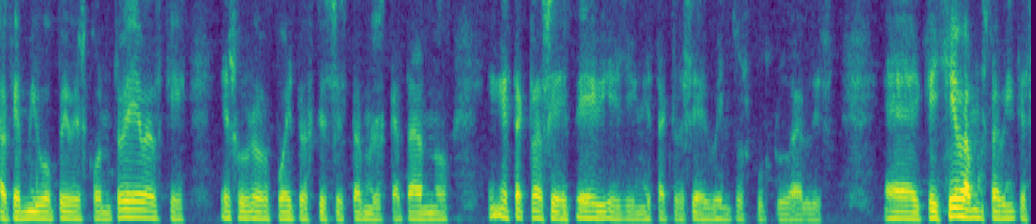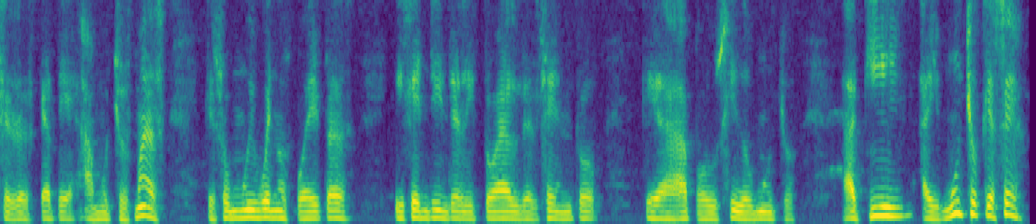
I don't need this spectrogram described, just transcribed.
Argemiro Pérez Contreras, que es uno de los poetas que se están rescatando en esta clase de ferias y en esta clase de eventos culturales. Eh, que llevamos también que se rescate a muchos más, que son muy buenos poetas y gente intelectual del centro que ha producido mucho. Aquí hay mucho que hacer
